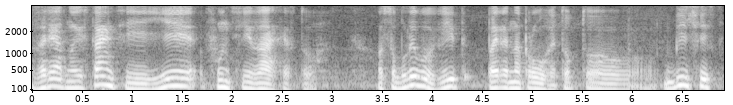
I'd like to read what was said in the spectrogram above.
зарядної станції є функції захисту, особливо від перенапруги. Тобто більшість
